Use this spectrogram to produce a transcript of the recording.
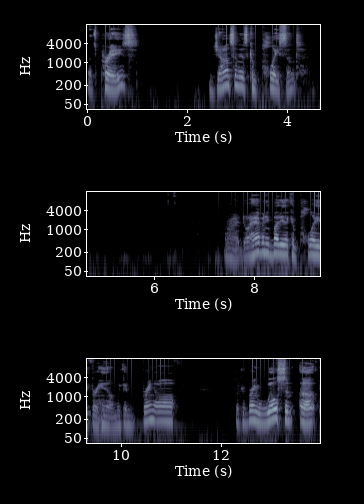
Let's praise. Johnson is complacent. All right, do I have anybody that can play for him? We can bring off, we can bring Wilson up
